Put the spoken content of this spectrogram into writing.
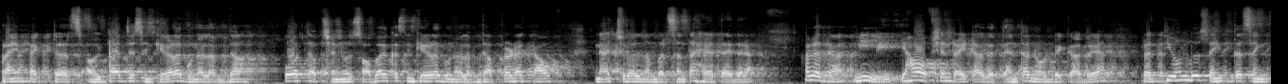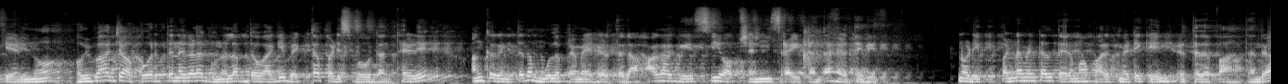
prime factors ಅವಿಭಾಜ್ಯ ಸಂಖ್ಯೆಗಳ ಗುಣಲಬ್ಧ. ಫೋರ್ತ್ ಆಪ್ಷನ್ ಸ್ವಾಭಾವಿಕ ಸಂಖ್ಯೆಗಳ ಗುಣಲಬ್ಧ ಪ್ರಾಡಕ್ಟ್ ಆಫ್ ನ್ಯಾಚುರಲ್ ನಂಬರ್ಸ್ ಅಂತ ಹೇಳ್ತಾ ಇದ್ದಾರೆ. ಹಾಗಾದ್ರೆ ಇಲ್ಲಿ ಯಾವ ಆಪ್ಷನ್ ರೈಟ್ ಆಗುತ್ತೆ ಅಂತ ನೋಡಬೇಕಾದ್ರೆ ಪ್ರತಿಯೊಂದು ಸಂಯುಕ್ತ ಸಂಖ್ಯೆಯನ್ನು ಅವಿಭಾಜ್ಯ ಅಪವರ್ತನಗಳ ಗುಣಲಬ್ಧವಾಗಿ ವ್ಯಕ್ತಪಡಿಸಬಹುದು ಅಂತ ಹೇಳಿ ಅಂಕಗಣಿತದ ಮೂಲ ಪ್ರಮೇಯ ಹೇಳ್ತದ. ಹಾಗಾಗಿ ಸಿ ಆಪ್ಷನ್ ಈಸ್ ರೈಟ್ ಅಂತ ಹೇಳ್ತೀವಿ. ನೋಡಿ ಫಂಡಮೆಂಟಲ್ ಥೆರಮ್ ಆಫ್ ಅರಿಥ್ಮೆಟಿಕ್ ಏನ್ ಹೇಳ್ತದಪ್ಪ ಅಂತಂದ್ರೆ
